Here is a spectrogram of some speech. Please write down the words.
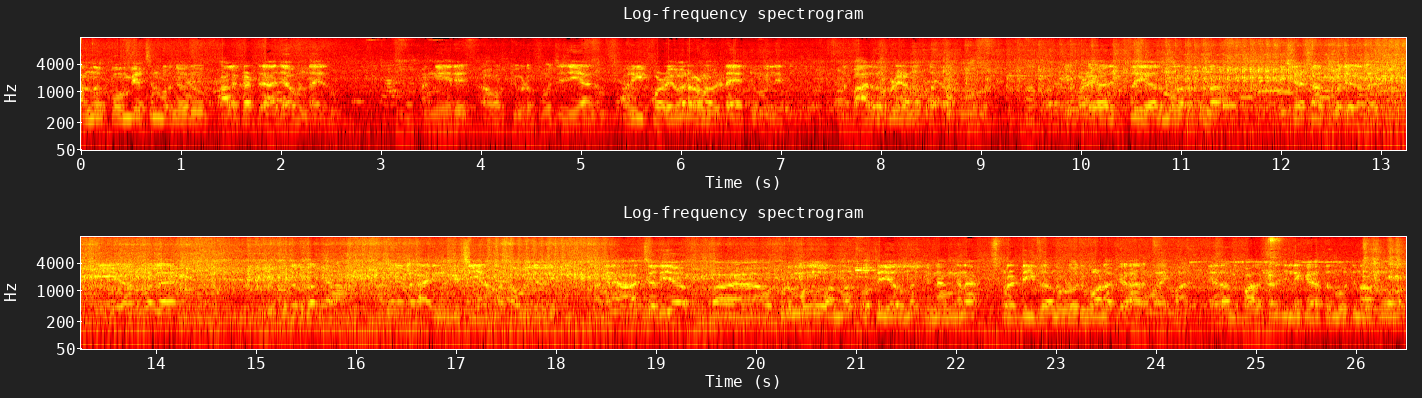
അന്ന് കോമ്പിയച്ചൻ പറഞ്ഞ ഒരു പാലക്കാട് രാജാവ് ഉണ്ടായിരുന്നു. അങ്ങേര് അവർക്ക് ഇവിടെ പൂജ ചെയ്യാനും അവർ ഈ പുഴയോരമാണ് അവരുടെ ഏറ്റവും വലിയ ഭാരതപ്പുഴയാണ് ഇവിടുത്തെ പോകുന്നത് ഈ പുഴയോരത്ത് ചേർന്ന് നടത്തുന്ന വിശേഷ പൂജകൾ ഈ അതുപോലെ ഈ പിതൃതർപ്പണം അങ്ങനെയുള്ള കാര്യങ്ങളൊക്കെ ചെയ്യാനുള്ള സൗകര്യം ഒരുക്കി. അങ്ങനെ ആ ചെറിയ കുടുംബങ്ങൾ വന്ന് ഒത്തുചേർന്ന് പിന്നെ അങ്ങനെ സ്പ്രെഡ് ചെയ്താണ് ഇവിടെ ഒരുപാട് അഗ്രഹാരങ്ങളായി മാറി. ഏതാണ്ട് പാലക്കാട് ജില്ലയ്ക്കകത്ത് നൂറ്റി നാൽപ്പതോളം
